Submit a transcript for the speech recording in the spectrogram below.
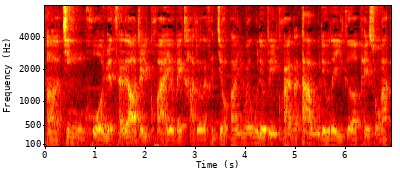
啊进货原材料这一块又被卡顿了很久啊，因为物流这一块呢大物流的一个配送啊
